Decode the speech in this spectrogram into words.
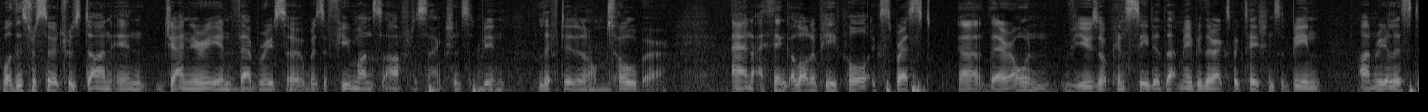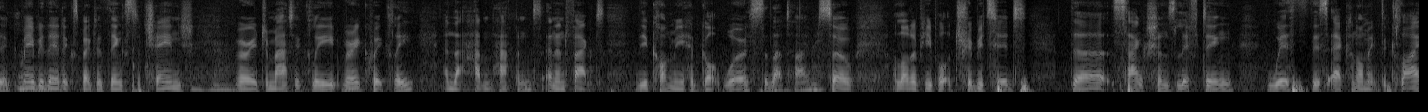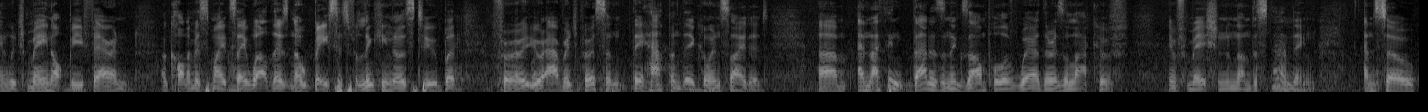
Well, this research was done in January and February, so it was a few months after sanctions had been lifted in mm-hmm. October. And I think a lot of people expressed uh, their own views or conceded that maybe their expectations had been unrealistic. Maybe mm-hmm. they had expected things to change mm-hmm. very dramatically, very quickly, and that hadn't happened. And in fact, the economy had got worse at that time. So a lot of people attributed the sanctions lifting with this economic decline, which may not be fair. And economists might say, well, there's no basis for linking those two, but for your average person, they happened, they coincided. Um, and I think that is an example of where there is a lack of information and understanding. And so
